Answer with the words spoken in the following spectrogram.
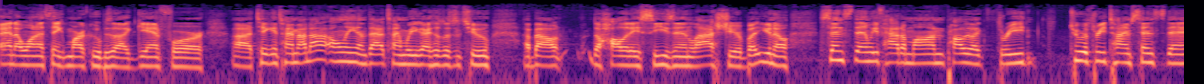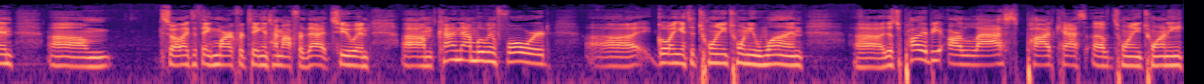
And I want to thank Mark Gubicza again for uh, taking time out, not only in that time where you guys have listened to about the holiday season last year, but you know, since then we've had him on probably like three, two or three times since then. Um, so I'd like to thank Mark for taking time out for that too. And um, kind of now moving forward, uh, going into 2021. Uh, this will probably be our last podcast of 2020,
